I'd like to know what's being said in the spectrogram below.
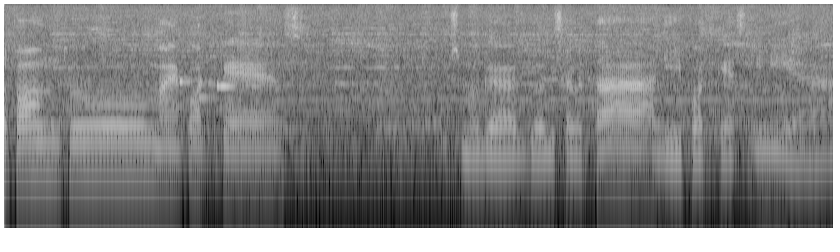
welcome to my podcast. Semoga gue bisa betah di podcast ini ya.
